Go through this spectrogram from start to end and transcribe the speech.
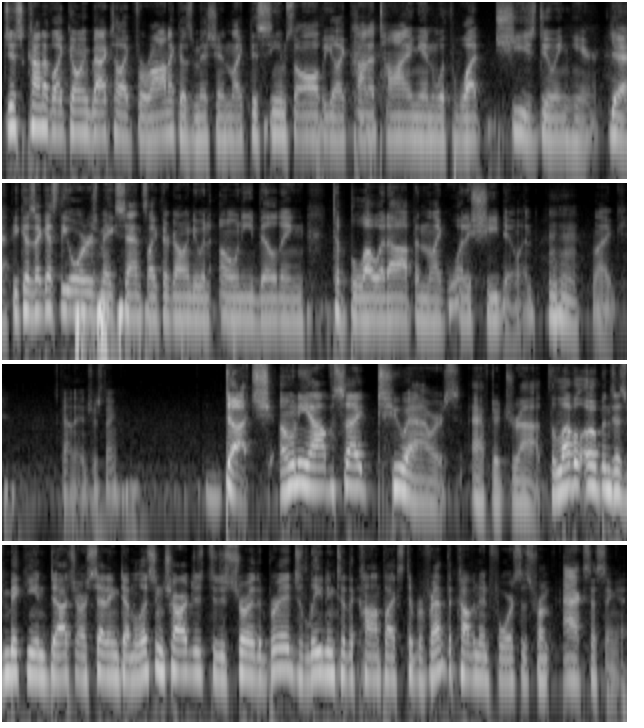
just kind of like going back to like Veronica's mission, like this seems to all be like kind of tying in with what she's doing here. Yeah. Because I guess the orders make sense. Like they're going to an Oni building to blow it up, and like what is she doing? Mm-hmm. Like it's kind of interesting. Dutch. Oni Alpha Site, two hours after drop. The level opens as Mickey and Dutch are setting demolition charges to destroy the bridge leading to the complex to prevent the Covenant forces from accessing it.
